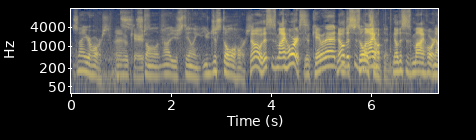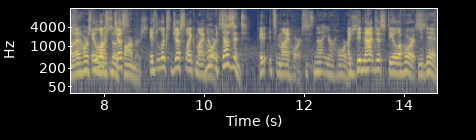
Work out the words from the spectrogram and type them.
It's not your horse. Uh, who cares? Stolen. Oh, you're stealing it. You just stole a horse. No, this is my horse. You okay with that? No, You this is my something. No, this is my horse. No, that horse it belongs looks to just, farmers. It looks just like my No, horse. No, it doesn't. It, it's my horse. It's not your horse. I did not just steal a horse. You did.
